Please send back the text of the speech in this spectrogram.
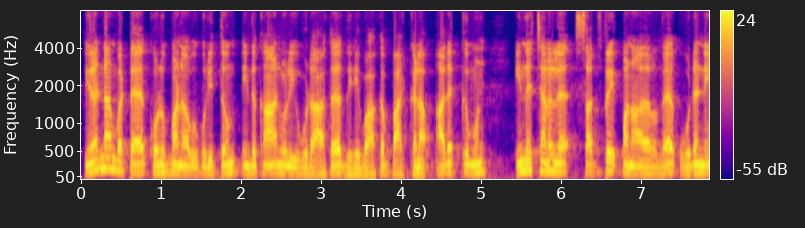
இரண்டாம் கட்ட கொடுப்பனவு குறித்தும் இந்த காணொலி ஊடாக விரிவாக பார்க்கலாம். அதற்கு முன் இந்த சேனலை சப்ஸ்கிரைப் பண்ணாதவங்க உடனே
